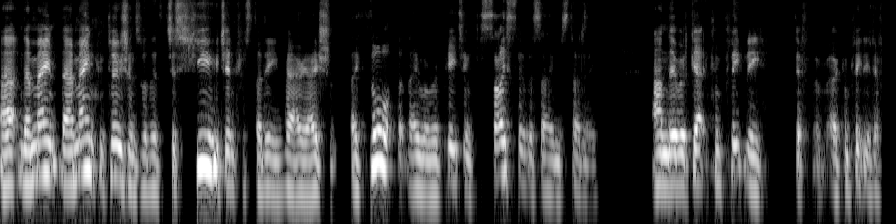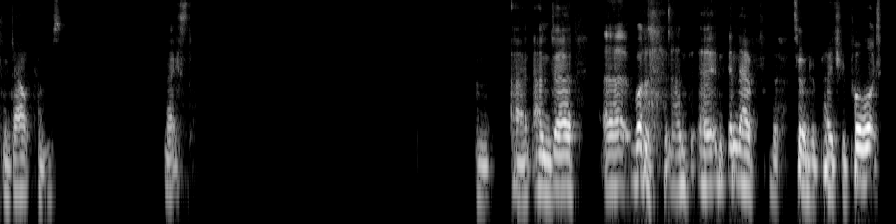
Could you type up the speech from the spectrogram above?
uh, their main their main conclusions were there's just huge intra-study variation. They thought that they were repeating precisely the same study, and they would get completely different, uh, completely different outcomes. Next. And, uh, and uh, uh, well, and, uh, in, in their 200-page report,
